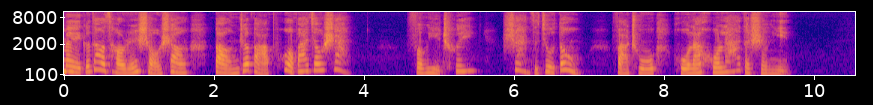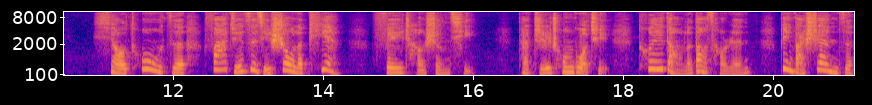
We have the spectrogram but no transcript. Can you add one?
每个稻草人手上绑着把破芭蕉扇，风一吹，扇子就动，发出呼啦呼啦的声音。小兔子发觉自己受了骗，非常生气，它直冲过去，推倒了稻草人，并把扇子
